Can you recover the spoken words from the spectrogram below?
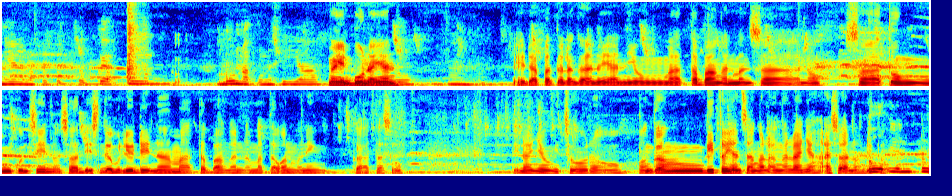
niya na nasusup Kaya, tig, buna ko na siya. Ngayon, buna yan. Mm. Eh dapat talaga ano yan, yung matabangan man sa ano sa atong kunsino sa DSWD na matabangan na matawan maning gatas oh. Tingnan niyo yung itsura oh. Hanggang dito yan sa ngala-ngala niya. Ah, sa ano To, dito? yun to.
